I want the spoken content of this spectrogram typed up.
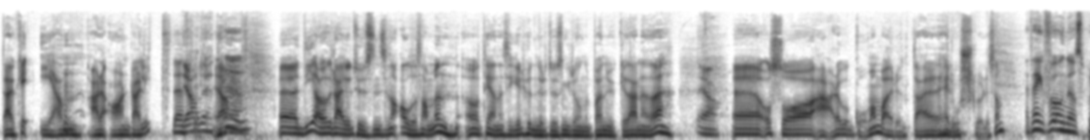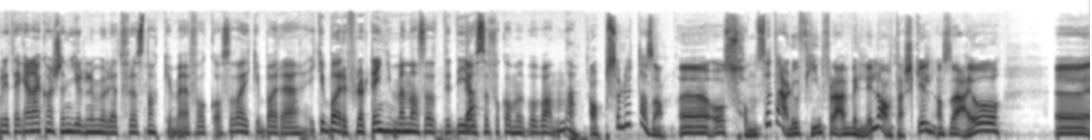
Det er jo ikke én Er det Arendalitt det Ja, det heter Eh, De har jo leiet ut husene sine alle sammen, og tjener sikkert 100 000 kroner på en uke der nede. Ja. Eh, Og så er det, går man bare rundt der hele Oslo, liksom. Jeg tenker For ungdomspolitikerne er kanskje en gyllen mulighet for å snakke med folk også. Da. Ikke bare, ikke bare flørting, men altså at de Ja. også får komme på banen. da Absolutt, altså. Eh, Og sånn sett er det jo fint, for det er veldig lavterskel. Altså, det er jo Uh,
